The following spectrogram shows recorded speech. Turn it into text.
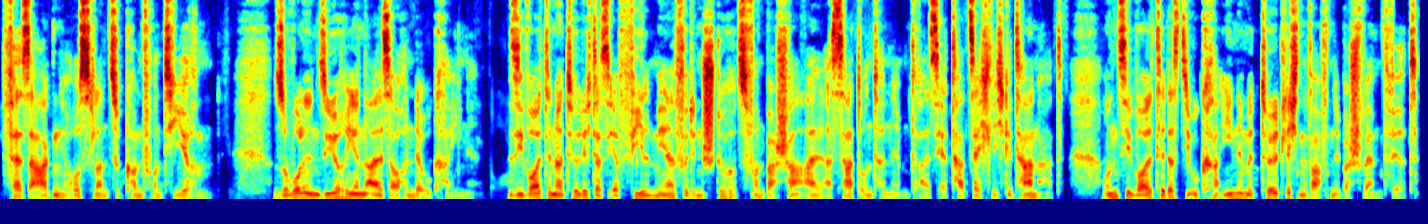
Versagen, Russland zu konfrontieren. Sowohl in Syrien als auch in der Ukraine. Sie wollte natürlich, dass er viel mehr für den Sturz von Bashar al-Assad unternimmt, als er tatsächlich getan hat. Und sie wollte, dass die Ukraine mit tödlichen Waffen überschwemmt wird.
